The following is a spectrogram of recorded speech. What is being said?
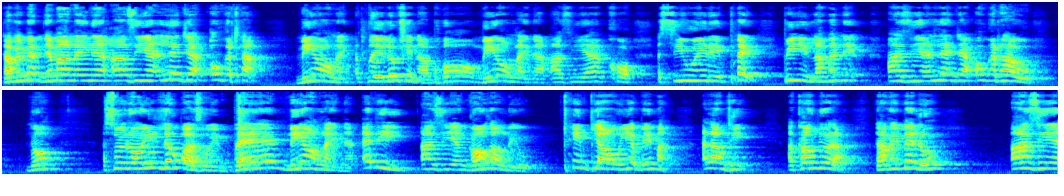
ဒါပေမဲ့မြန်မာနိုင်ငံအာဆီယံအလှည့်ကျဥက္ကဋ္ဌမင်းအောင်လှိုင်အသေးလုပ်ချင်တာဗောမင်းအောင်လှိုင်ကအာဆီယံခေါ်အစည်းအဝေးတွေဖိတ်ပြီးရင်လာမယ့်နှစ်အာဆီယံအလှည့်ကျဥက္ကဋ္ဌကိုနော်အဆွေတော်ကြီးလောက်ပါဆိုရင်ဘယ်မင်းအောင်လှိုင်ကအဲ့ဒီအာဆီယံခေါင်းဆောင်တွေကိုဖင်ပြောင်ရက်ပေးမှာအဲ့လောက်ထိ အကောင်းပြောတာဒါပေမဲ့လို့အာဆီယံ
